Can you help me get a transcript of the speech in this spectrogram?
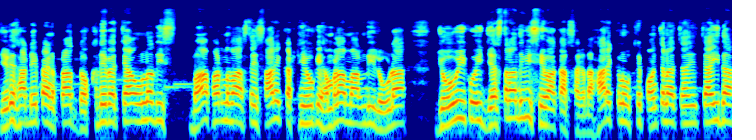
ਜਿਹੜੇ ਸਾਡੇ ਭੈਣ ਭਰਾ ਦੁੱਖ ਦੇ ਵਿੱਚ ਆ, ਉਹਨਾਂ ਦੀ ਬਾਹ ਫੜਨ ਵਾਸਤੇ ਸਾਰੇ ਇਕੱਠੇ ਹੋ ਕੇ ਹਮਲਾ ਮਾਰਨ ਦੀ ਲੋੜ ਆ। ਜੋ ਵੀ ਕੋਈ ਜਿਸ ਤਰ੍ਹਾਂ ਦੀ ਵੀ ਸੇਵਾ ਕਰ ਸਕਦਾ, ਹਰ ਇੱਕ ਨੂੰ ਉੱਥੇ ਪਹੁੰਚਣਾ ਚਾਹੀ- ਚਾਹੀਦਾ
